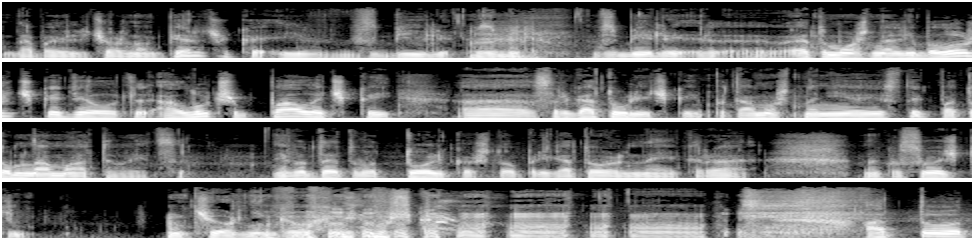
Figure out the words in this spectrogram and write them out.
добавили черного перчика и взбили. Взбили. Взбили. Это можно либо ложечкой делать, а лучше палочкой э, с рогатулечкой, потому что на нее ястык потом наматывается. И вот это вот только что приготовленная икра на кусочки черненького хлебушка. А тут,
